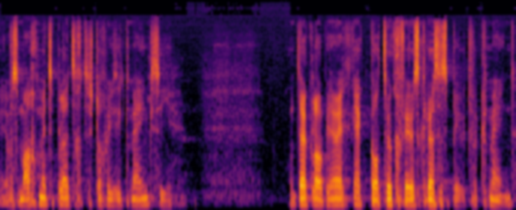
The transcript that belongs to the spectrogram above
Ja, was machen wir jetzt plötzlich? Das war doch unsere Gemeinde. Und da glaube ich, hat Gott wirklich viel ein grosses Bild für die Gemeinde.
